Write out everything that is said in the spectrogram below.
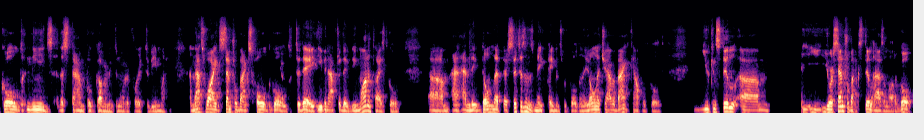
gold needs the stamp of government in order for it to be money. And that's why central banks hold gold today, even after they've demonetized gold. Um, and, and, they don't let their citizens make payments with gold and they don't let you have a bank account with gold. You can still, um, your central bank still has a lot of gold.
